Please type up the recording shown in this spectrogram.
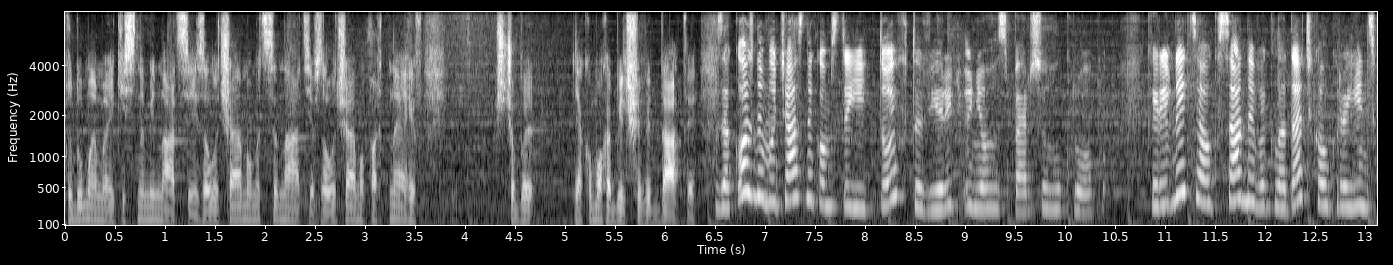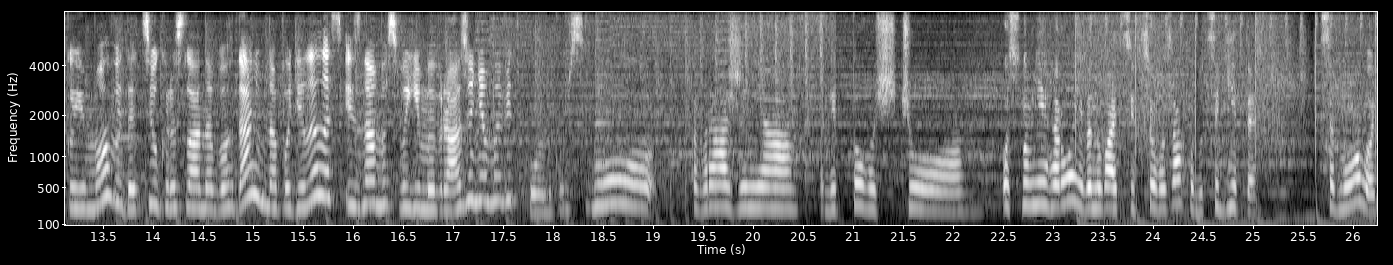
придумаємо якісь номінації, залучаємо меценатів, залучаємо партнерів, щоб якомога більше віддати. За кожним учасником стоїть той, хто вірить у нього з першого кроку. Керівниця Оксани, викладачка української мови Дацюк Руслана Богданівна поділилась із нами своїми враженнями від конкурсу. Ну, враження від того, що основні герої, винуватці цього заходу це діти, це молодь.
